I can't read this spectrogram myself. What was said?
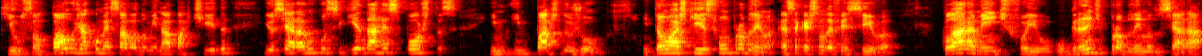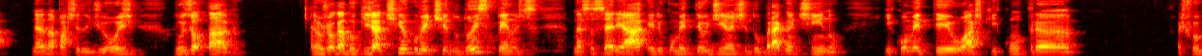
que o São Paulo já começava a dominar a partida e o Ceará não conseguia dar respostas em, em parte do jogo. Então, eu acho que isso foi um problema. Essa questão defensiva claramente foi o, o grande problema do Ceará né, na partida de hoje. Luiz Otávio é um jogador que já tinha cometido dois pênaltis nessa Série A. Ele cometeu diante do Bragantino e cometeu, acho que contra. Acho que foi,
